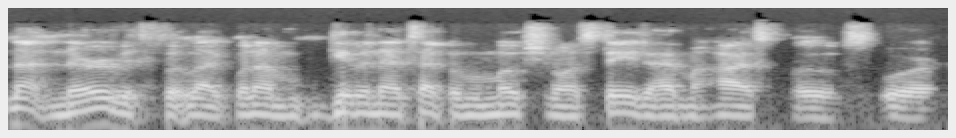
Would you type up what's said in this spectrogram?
not nervous, but like when I'm giving that type of emotion on stage, I have my eyes closed or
